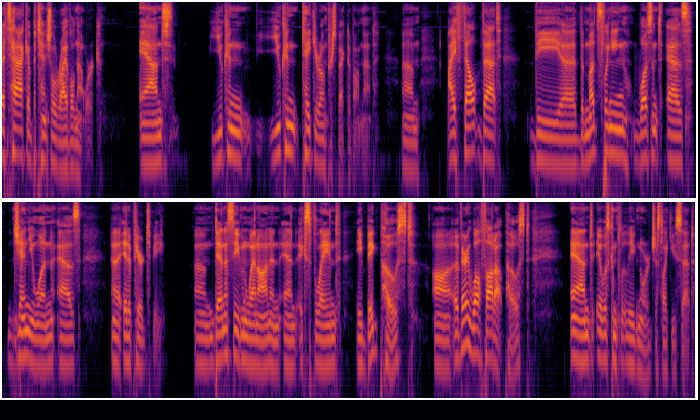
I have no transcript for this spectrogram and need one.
attack a potential rival network? And you can you can take your own perspective on that. Um, I felt that the uh, the mudslinging wasn't as genuine as uh, it appeared to be. Um, Dennis even went on and, and explained a big post, uh, a very well thought out post, and it was completely ignored, just like you said.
